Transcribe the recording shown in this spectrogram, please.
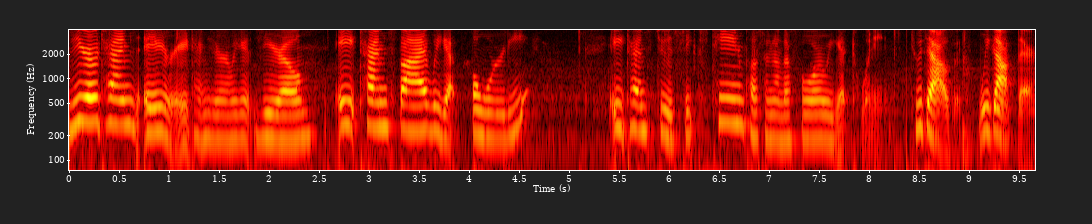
0 times 8, or 8 times 0, we get 0. 8 times 5, we get 40. 8 times 2 is 16, plus another 4, we get 20. 2,000. We got there.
